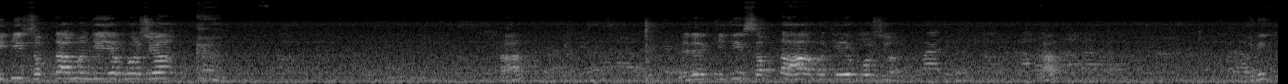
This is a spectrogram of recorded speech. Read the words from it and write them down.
किती सप्ताह म्हणजे एक वर्ष? हा? म्हणजे किती सप्ताह म्हणजे एक वर्ष? गणित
